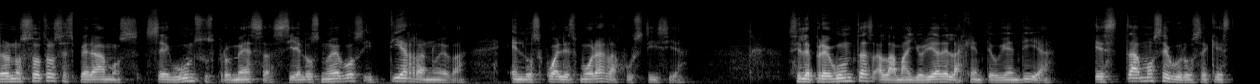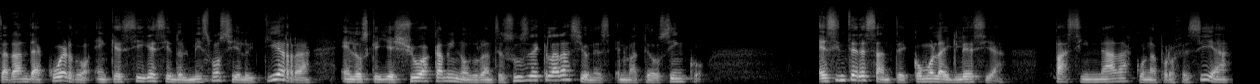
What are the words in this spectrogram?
Pero nosotros esperamos, según sus promesas, cielos nuevos y tierra nueva, en los cuales mora la justicia. Si le preguntas a la mayoría de la gente hoy en día, estamos seguros de que estarán de acuerdo en que sigue siendo el mismo cielo y tierra en los que Yeshua caminó durante sus declaraciones en Mateo 5. Es interesante cómo la iglesia, fascinada con la profecía,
